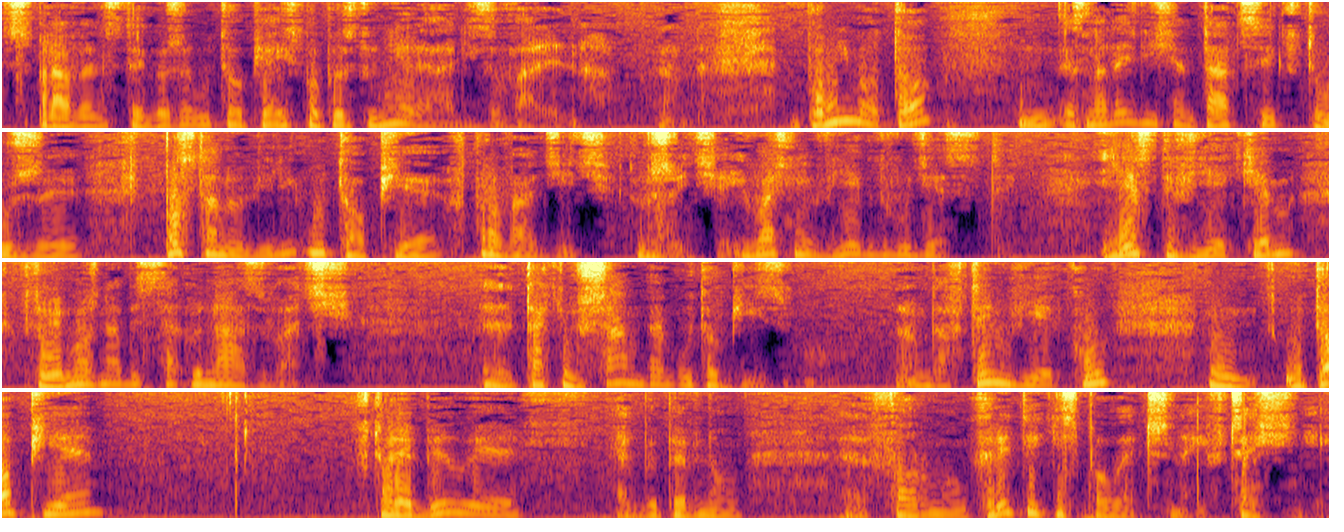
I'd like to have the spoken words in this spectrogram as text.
sprawę z tego, że utopia jest po prostu nierealizowalna. Pomimo to mm, znaleźli się tacy, którzy postanowili utopię wprowadzić w życie. I właśnie wiek XX jest wiekiem, który można by nazwać e, takim szambem utopizmu. W tym wieku mm, utopie, które były jakby pewną e, formą krytyki społecznej wcześniej,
